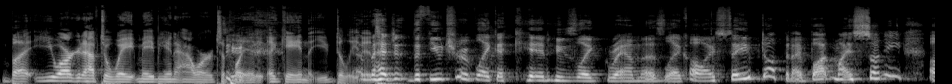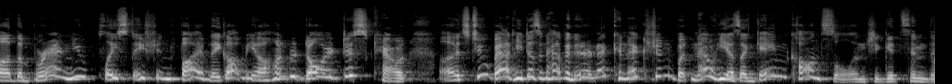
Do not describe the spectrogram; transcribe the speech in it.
but you are going to have to wait maybe an hour to play a, a game that you deleted. Imagine the future of like a kid who's like grandma's like, oh, I saved up and I bought my sonny uh, the brand new PlayStation Five. They got me a hundred dollar discount. Uh, it's too bad he doesn't have an internet connection, but now he has a game console. And she gets him the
